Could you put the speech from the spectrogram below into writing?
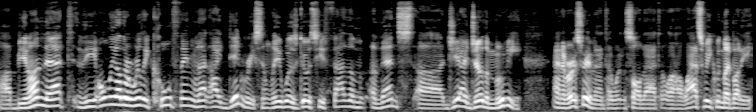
Uh, beyond that, the only other really cool thing that I did recently was go see Fathom Events uh, G.I. Joe the movie anniversary event. I went and saw that uh, last week with my buddy.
